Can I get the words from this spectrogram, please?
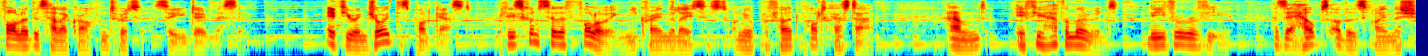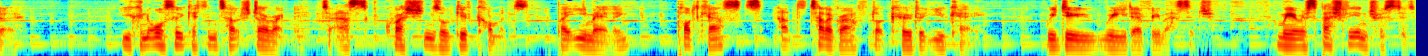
Follow The Telegraph on Twitter so you don't miss it. If you enjoyed this podcast, please consider following Ukraine the Latest on your preferred podcast app. And if you have a moment, leave a review, as it helps others find the show. You can also get in touch directly to ask questions or give comments by emailing podcasts at telegraph.co.uk. We do read every message, and we are especially interested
